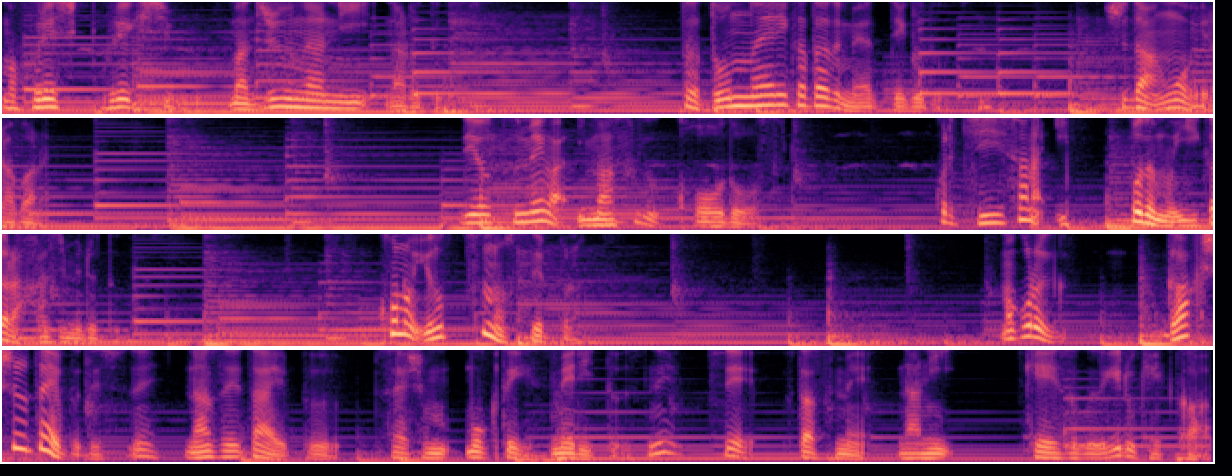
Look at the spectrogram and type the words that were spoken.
まあ、フレシフレキシブル、まあ、柔軟になるということです。だからどんなやり方でもやっていくということですね。手段を選ばない。で、4つ目が今すぐ行動する。これ小さな一歩でもいいから始めるということです。この4つのステップなんです。まあ、これ、学習タイプですね。なぜタイプ、最初目的です。メリットですね。で、2つ目、何？計測できる結果、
